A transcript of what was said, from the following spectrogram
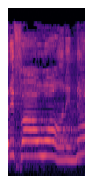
But if I want it now?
